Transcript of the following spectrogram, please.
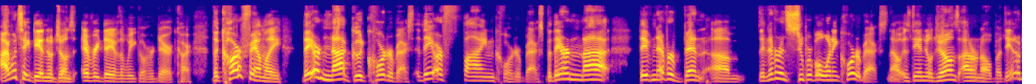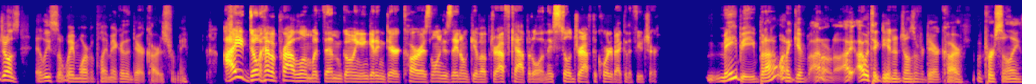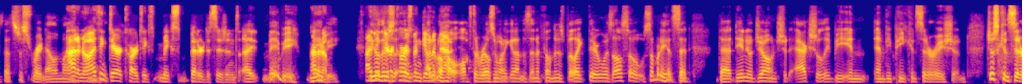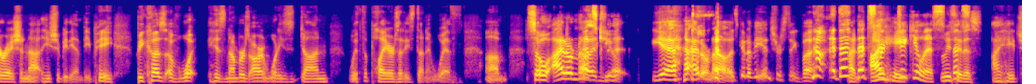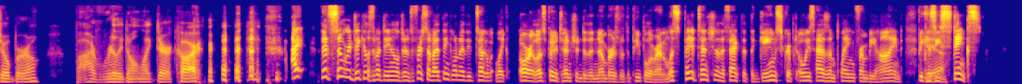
i would take daniel jones every day of the week over derek carr the carr family they are not good quarterbacks they are fine quarterbacks but they are not they've never been um they've never been Super Bowl winning quarterbacks. Now is Daniel Jones? I don't know, but Daniel Jones at least is way more of a playmaker than Derek Carr is for me. I don't have a problem with them going and getting Derek Carr as long as they don't give up draft capital and they still draft the quarterback of the future. Maybe, but I don't want to give. I don't know. I, I would take Daniel Jones over Derek Carr uh, personally. That's just right now in my. I don't know. I think Derek Carr takes makes better decisions. I maybe, I don't know. maybe. I You know, think there's Derek Carr has been I given a don't know bad. how off the rails we want to get on this NFL news, but like there was also somebody had said that Daniel Jones should actually be in MVP consideration, just consideration, not he should be the MVP because of what his numbers are and what he's done with the players that he's done it with. Um, so I don't know. That's cute. uh, yeah, I don't know. It's gonna be interesting, but no, uh, that, I- that's I hate- ridiculous. let me say this: I hate Joe Burrow, but I really don't like Derek Carr. That's so ridiculous about Daniel Jones. First off, I think when they talk about like, all right, let's pay attention to the numbers with the people around him. Let's pay attention to the fact that the game script always has him playing from behind because he stinks.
